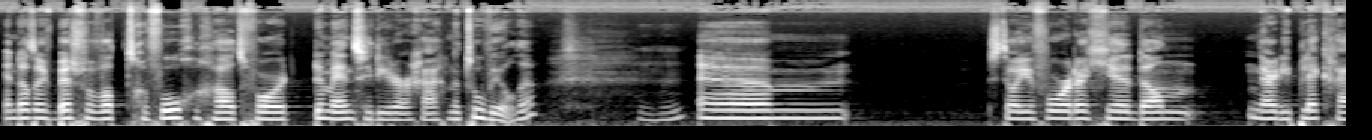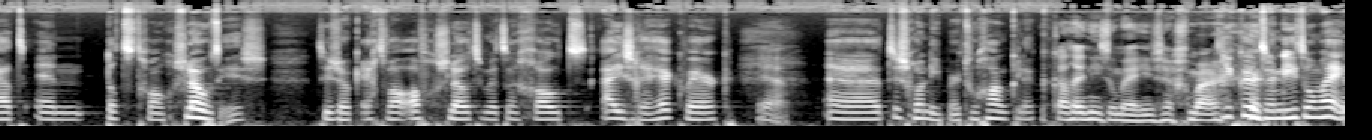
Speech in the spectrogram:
en dat heeft best wel wat gevolgen gehad voor de mensen die er graag naartoe wilden. Mm-hmm. Um, stel je voor dat je dan naar die plek gaat en dat het gewoon gesloten is. Het is ook echt wel afgesloten met een groot ijzeren hekwerk. Ja. het is gewoon niet meer toegankelijk. Je kan er niet omheen, zeg maar. Je kunt er niet omheen,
